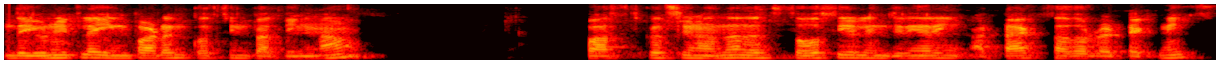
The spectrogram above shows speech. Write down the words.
இந்த யூனிட்ல இம்பார்ட்டன்ட் கொஸ்டின் பார்த்தீங்கன்னா ஃபர்ஸ்ட் கொஸ்டின் வந்து அந்த சோசியல் இன்ஜினியரிங் அட்டாக்ஸ் அதோட டெக்னிக்ஸ்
